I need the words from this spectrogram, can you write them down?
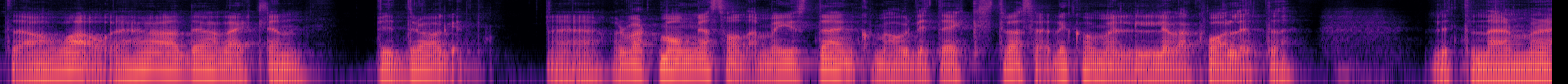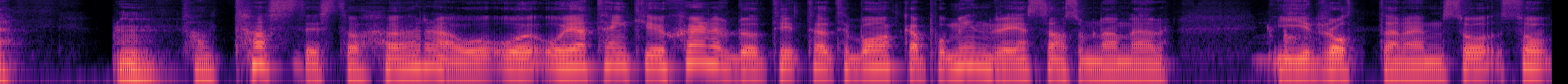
att, ja, wow, det har, det har verkligen bidragit. Och det har varit många sådana, men just den kommer jag ihåg lite extra, så det kommer leva kvar lite, lite närmare. Mm. Fantastiskt att höra. Och, och, och, jag tänker ju själv då, titta tillbaka på min resa som den där idrottaren, så, så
